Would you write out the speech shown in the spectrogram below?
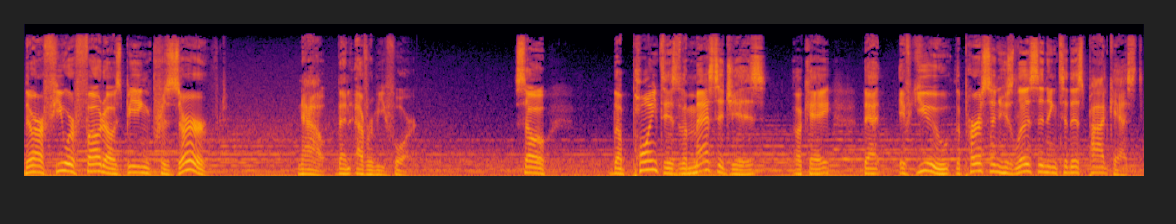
there are fewer photos being preserved now than ever before. So, the point is, the message is, okay, that if you, the person who's listening to this podcast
